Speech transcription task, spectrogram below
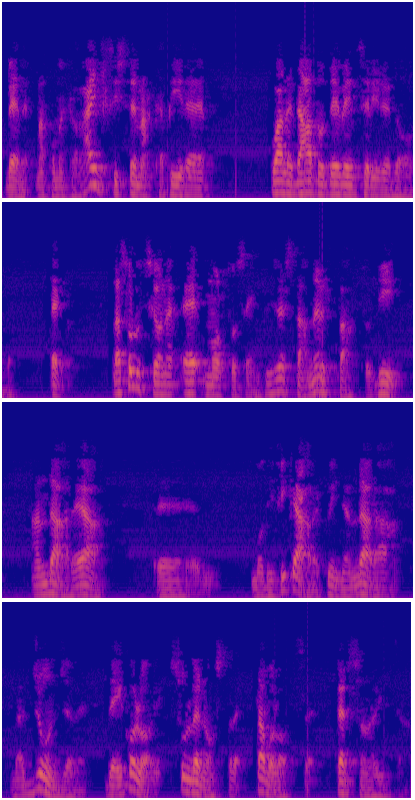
bene, ma come farà il sistema a capire quale dato deve inserire dove? ecco, la soluzione è molto semplice sta nel fatto di andare a eh, modificare quindi andare ad aggiungere dei colori sulle nostre tavolozze personalizzate.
